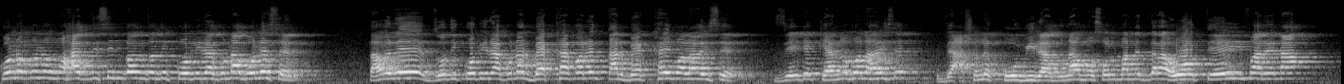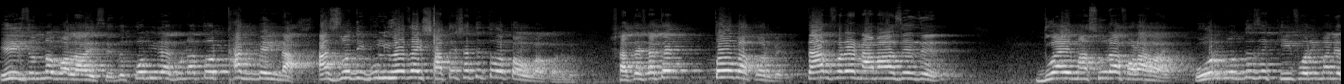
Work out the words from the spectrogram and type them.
কোন কোন মহাদিসিনগঞ্জ যদি কবিরা গুণা বলেছেন, তাহলে যদি কবিরা গুনার ব্যাখ্যা করেন, তার ব্যাখ্যাই বলা হয়েছে। যে এটা কেন বলা হয়েছে? যে আসলে কবিরা গুণা মুসলমানের দ্বারা হতেই পারে না। এই জন্য বলা হয়েছে যে কবিরা গুণা তো থাকবেই না। আর যদি বুলি হয়ে যায়, সাথে সাথে তো তওবা করবে। সাথে সাথে তওবা করবে। তারপরে নামাজে যে দুয়াই মাসুরা পড়া হয়। ওর মধ্যে যে কি পরিমাণে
